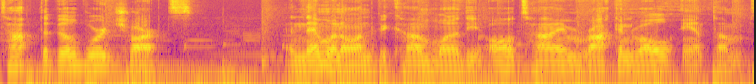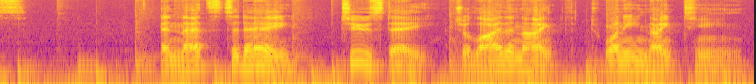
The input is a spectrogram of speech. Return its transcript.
topped the Billboard charts and then went on to become one of the all time rock and roll anthems. And that's today, Tuesday, July the 9th, 2019.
